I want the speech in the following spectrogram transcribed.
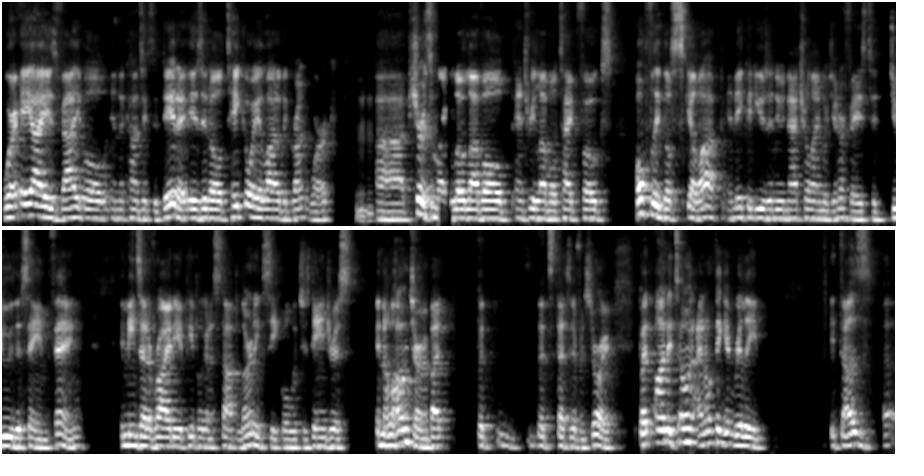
where AI is valuable in the context of data is it'll take away a lot of the grunt work. Mm-hmm. Uh, sure, some like low level, entry level type folks hopefully they'll skill up and they could use a new natural language interface to do the same thing. It means that a variety of people are going to stop learning SQL, which is dangerous in the long term. But but that's that's a different story. But on its own, I don't think it really it does uh,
